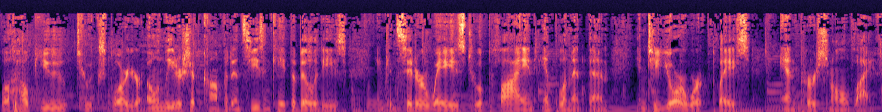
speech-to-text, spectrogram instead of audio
will help you to explore your own leadership competencies and capabilities and consider ways to apply and implement them into your workplace and personal life.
